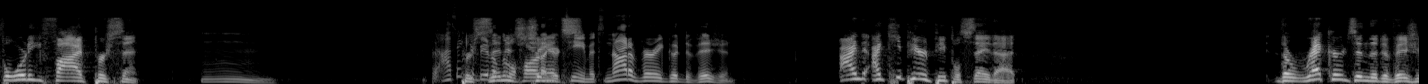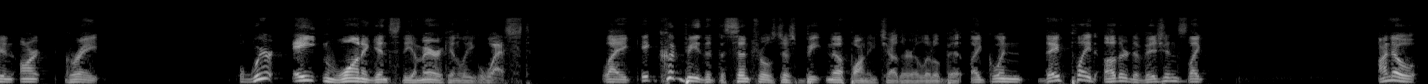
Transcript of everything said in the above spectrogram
45%. Mm. I think you're being a little hard on your team. It's not a very good division. I, I keep hearing people say that. The records in the division aren't great. We're eight and one against the American League West. Like it could be that the Central's just beating up on each other a little bit. Like when they've played other divisions, like I know,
